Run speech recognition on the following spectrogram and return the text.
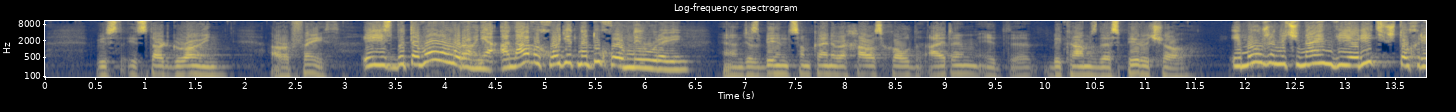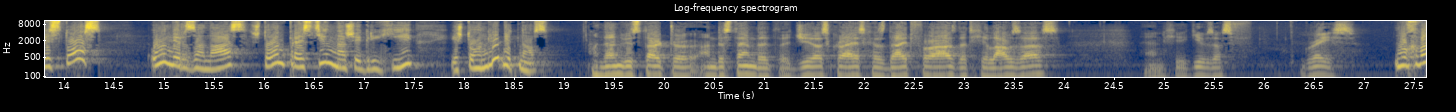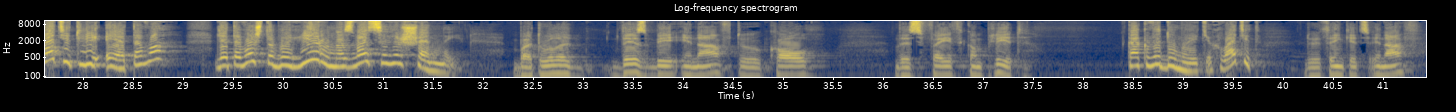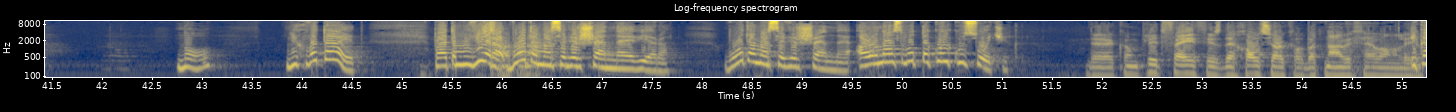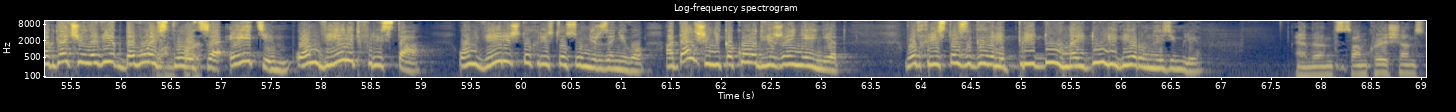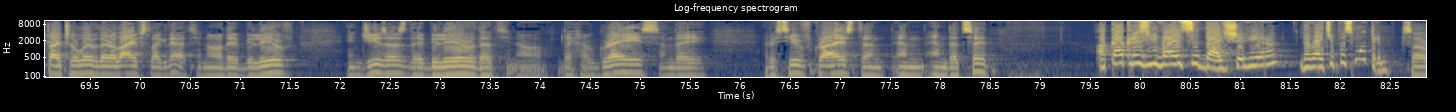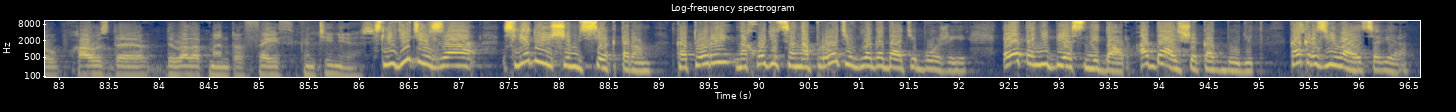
we s- it start growing our faith. И из бытового уровня она выходит на духовный уровень. And just being some kind of a household item, it uh, becomes the spiritual И мы уже начинаем верить, что Христос умер за нас, что Он простил наши грехи и что Он любит нас. And then we start to understand that uh, Jesus Christ has died for us, that He loves us, and He gives us grace. Но хватит ли этого для того, чтобы веру назвать совершенной? But will it, this be enough to call this faith complete? Как вы думаете, хватит? Do you think it's enough? Но не хватает. Поэтому вера, вот enough. она совершенная вера. Вот она совершенная. А у нас вот такой кусочек. The complete faith is the whole circle, but now we have only. И когда человек довольствуется этим, он верит в Христа, он верит, что Христос умер за него, а дальше никакого движения нет. Вот Христос и говорит, приду, найду ли веру на земле. And then some Christians try to live their lives like that. You know, they believe in Jesus, they believe that, you know, they have grace and they receive Christ and, and, and that's it. А как развивается дальше вера? Давайте посмотрим. So how is the development of faith continues? Следите за следующим сектором, который находится напротив благодати Божией. Это небесный дар. А дальше как будет? Как развивается вера?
